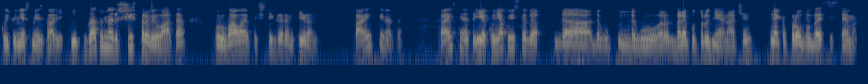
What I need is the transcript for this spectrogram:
които ние сме извадили. И когато нарушиш правилата, провала е почти гарантиран. Това е истината. Това е истината. И ако някой иска да, да, да, го, да го разбере по трудния начин, нека пробва без система.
